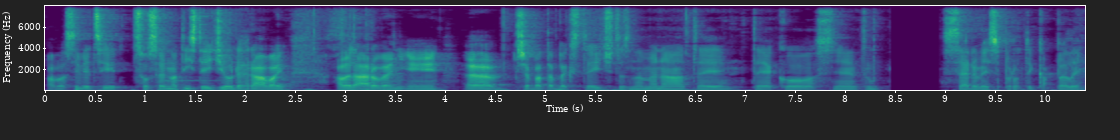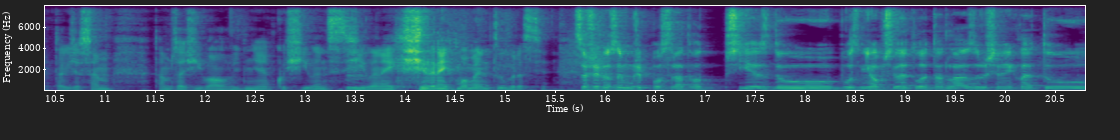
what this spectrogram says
a vlastně věci, co se na té stage odehrávají, ale zároveň i e, třeba ta backstage, to znamená ty, ty jako vlastně ten servis pro ty kapely, takže jsem tam zažíval hodně jako šílen, hmm. šílených, šílených momentů prostě. Co všechno se může posrat od příjezdu, pozdního přiletu letadla, zrušených letů,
